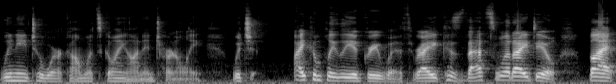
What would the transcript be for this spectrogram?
we need to work on what's going on internally which i completely agree with right? Because that's what i do. But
